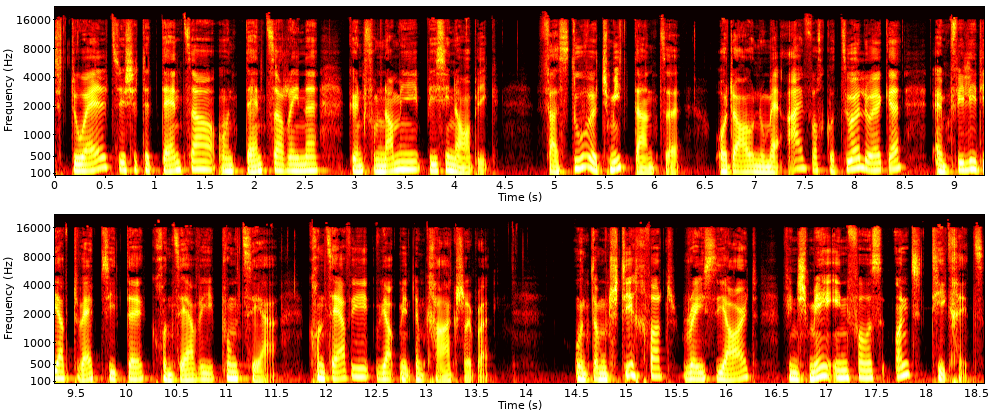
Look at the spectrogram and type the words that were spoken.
Die Duell zwischen den Tänzer und Tänzerinnen gehen vom Nami bis in Abend. Falls du mittanzen willst oder auch nur einfach zuschauen, empfehle ich dir die Webseite conservi.ch. Conservi wird mit einem K geschrieben. Unter dem Stichwort Race the Art findest du mehr Infos und Tickets.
